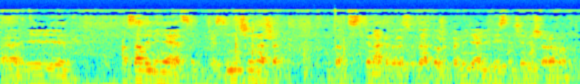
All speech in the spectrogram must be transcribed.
Э, и фасады меняются, гостиничная наша, вот стена, которая сюда тоже поменяли, есть над чем еще работать.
